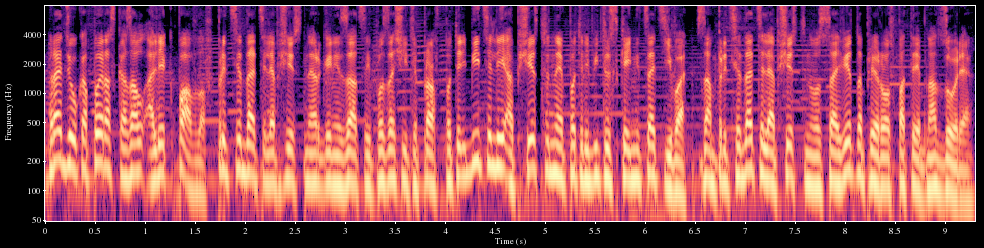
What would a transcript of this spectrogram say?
Радио КП рассказал Олег Павлов, председатель общественной организации по защите прав потребителей «Общественная потребительская инициатива», зампредседателя общественного совета при Роспотребнадзоре.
